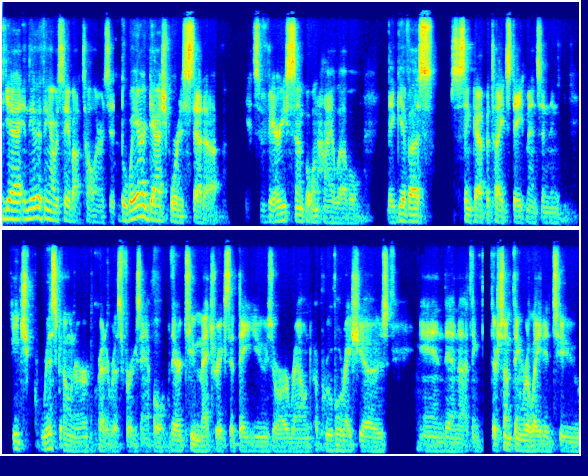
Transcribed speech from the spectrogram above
Yeah. And the other thing I would say about tolerance is the way our dashboard is set up, it's very simple and high level. They give us succinct appetite statements and then each risk owner credit risk for example there are two metrics that they use are around approval ratios and then I think there's something related to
